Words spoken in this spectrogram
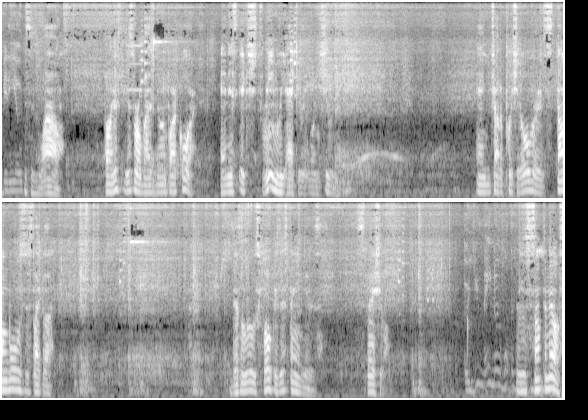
Video, This is wow. Oh, this this robot is doing parkour, and it's extremely accurate when shooting. And you try to push it over, it stumbles just like a doesn't lose focus. This thing is special. This is something else.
